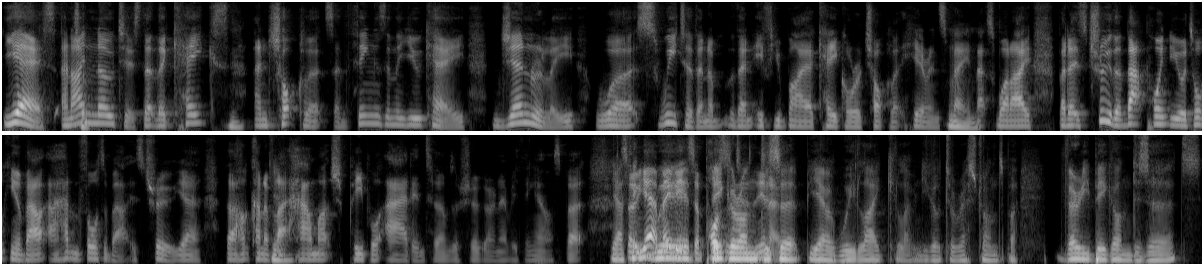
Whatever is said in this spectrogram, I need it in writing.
yes, and. I noticed that the cakes mm. and chocolates and things in the UK generally were sweeter than a, than if you buy a cake or a chocolate here in Spain. Mm. That's what I. But it's true that that point you were talking about, I hadn't thought about. It's true, yeah. The kind of yeah. like how much people add in terms of sugar and everything else. But yeah, so yeah, maybe it's a positive. Bigger on you know. dessert. Yeah, we like like when you go to restaurants, but very big on desserts.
